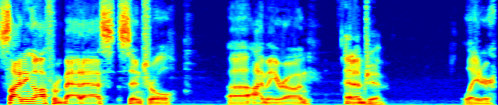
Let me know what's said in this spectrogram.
signing off from Badass Central. Uh, I'm Aaron. And I'm Jim. Later.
